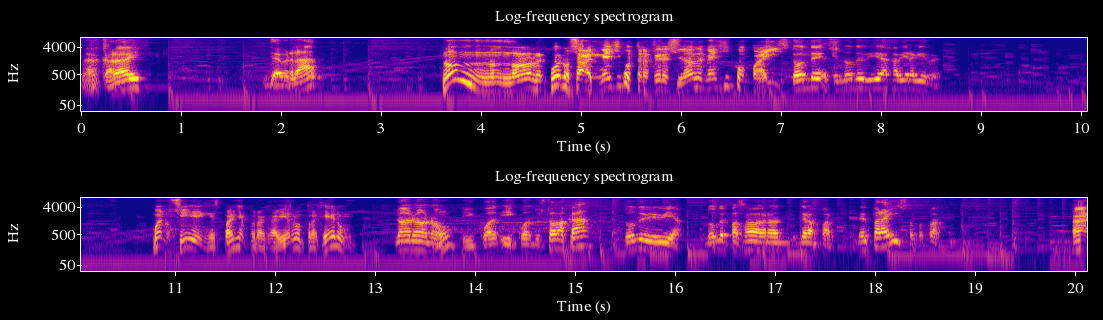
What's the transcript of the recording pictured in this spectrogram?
Ah, caray. ¿De verdad? No, no, no lo recuerdo. O sea, en México te refieres Ciudad de México, país. ¿Dónde, ¿En dónde vivía Javier Aguirre? Bueno, sí, en España, pero a Javier lo trajeron. No, no, no. ¿Y, y, cuando estaba acá, ¿dónde vivía? ¿Dónde pasaba gran, gran parte? En el paraíso, papá. Ah,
